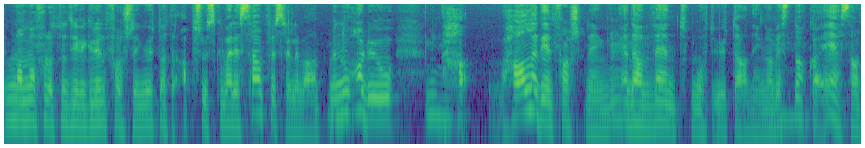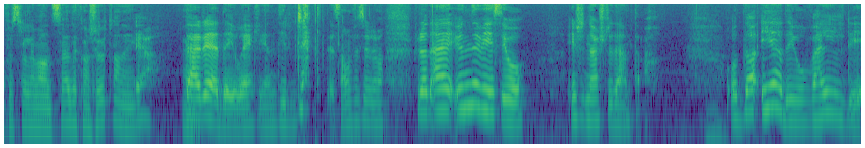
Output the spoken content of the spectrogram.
man må få lov til å drive grunnforskning uten at det absolutt skal være samfunnsrelevant. Men nå har du jo ha, Halve din forskning er da vendt mot utdanning. Og hvis noe er samfunnsrelevant, så er det kanskje utdanning? Ja. Der er det jo egentlig en direkte samfunnsrelevant. For at jeg underviser jo ingeniørstudenter. Og da er det jo veldig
